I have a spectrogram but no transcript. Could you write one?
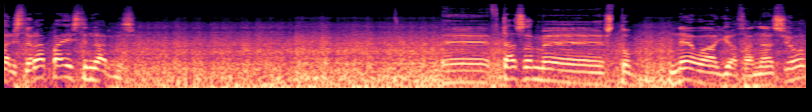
Αριστερά πάει στην Άρνηση. Ε, φτάσαμε στο νέο Άγιο Αθανάσιο.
